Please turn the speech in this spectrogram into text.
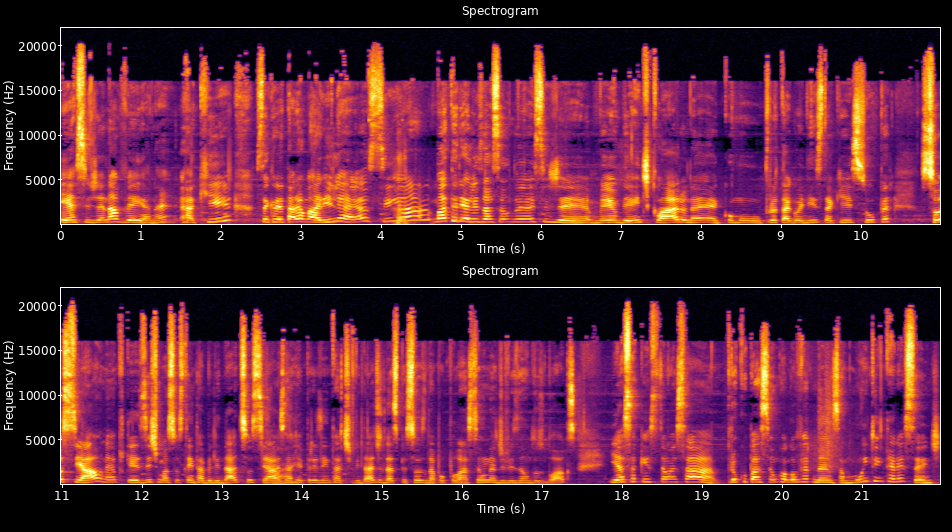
ESG na veia, né? Aqui, secretária Marília é assim a materialização do ESG, meio ambiente, claro, né? Como protagonista aqui super social, né? Porque existe uma sustentabilidade social, claro. essa representatividade das pessoas, da população na divisão dos blocos e essa questão, essa preocupação com a governança, muito interessante.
